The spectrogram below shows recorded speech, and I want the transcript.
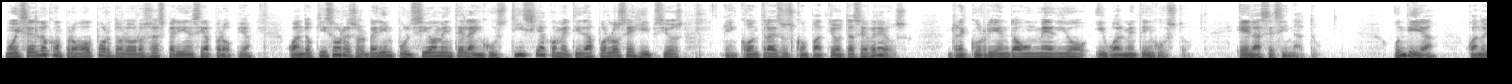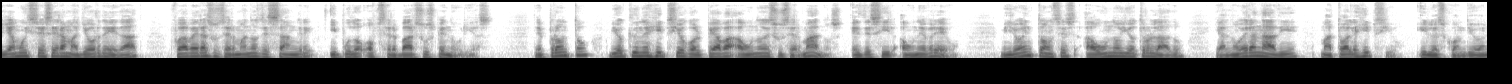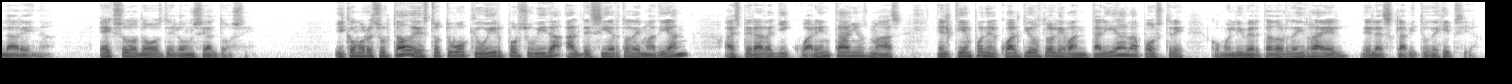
Moisés lo comprobó por dolorosa experiencia propia cuando quiso resolver impulsivamente la injusticia cometida por los egipcios en contra de sus compatriotas hebreos, recurriendo a un medio igualmente injusto, el asesinato. Un día, cuando ya Moisés era mayor de edad, fue a ver a sus hermanos de sangre y pudo observar sus penurias. De pronto vio que un egipcio golpeaba a uno de sus hermanos, es decir, a un hebreo. Miró entonces a uno y otro lado, y al no ver a nadie, mató al egipcio y lo escondió en la arena. Éxodo 2 del 11 al 12. Y como resultado de esto tuvo que huir por su vida al desierto de Madián, a esperar allí cuarenta años más, el tiempo en el cual Dios lo levantaría a la postre como el libertador de Israel de la esclavitud egipcia.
